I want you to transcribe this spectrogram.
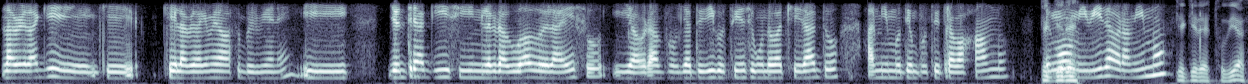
La verdad que que que la verdad que me va súper bien, ¿eh? Y yo entré aquí sin el graduado de la ESO y ahora, pues ya te digo, estoy en segundo bachillerato, al mismo tiempo estoy trabajando. Tengo mi vida ahora mismo. ¿Qué quieres estudiar?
